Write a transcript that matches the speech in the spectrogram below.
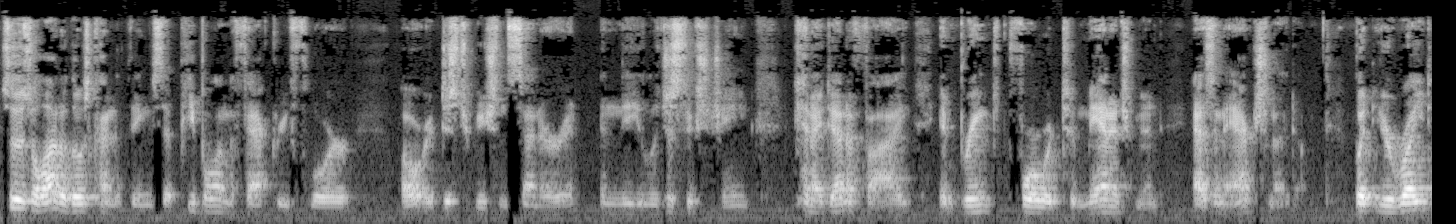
So there's a lot of those kind of things that people on the factory floor or a distribution center in, in the logistics chain can identify and bring forward to management as an action item. But you're right,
